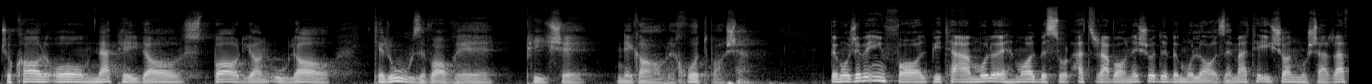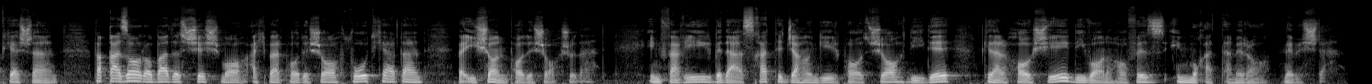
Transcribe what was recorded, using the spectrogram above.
چو کار اوم نه پیداست باریان اولا که روز واقع پیش نگار خود باشم. به موجب این فال بی تعمل و احمال به سرعت روانه شده به ملازمت ایشان مشرف گشتند و قضا را بعد از شش ماه اکبر پادشاه فوت کردند و ایشان پادشاه شدند. این فقیر به دستخط جهانگیر پادشاه دیده که در حاشیه دیوان حافظ این مقدمه را نوشتند.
